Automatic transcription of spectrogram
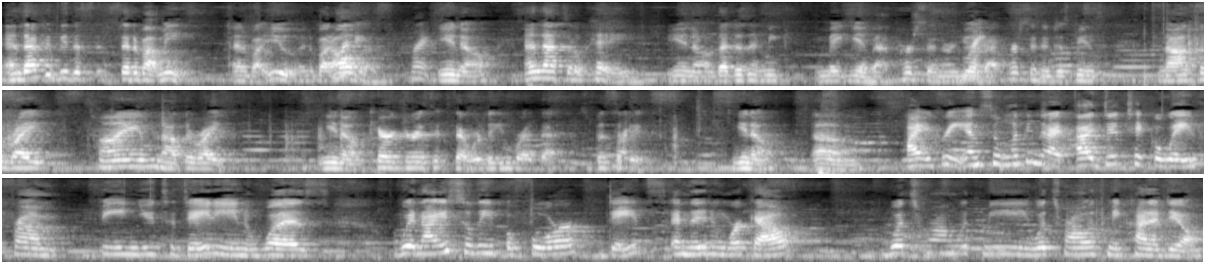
and that could be the said about me and about you and about all of us, right. You know, and that's okay. You know, that doesn't make make me a bad person or you're Right. a bad person. It just means not the right time, not the right, you know, characteristics that we're looking for at that specific, you know. Um, I agree. And so one thing that I, I did take away from being new to dating was when I used to leave before dates and they didn't work out, what's wrong with me? What's wrong with me kind of deal.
